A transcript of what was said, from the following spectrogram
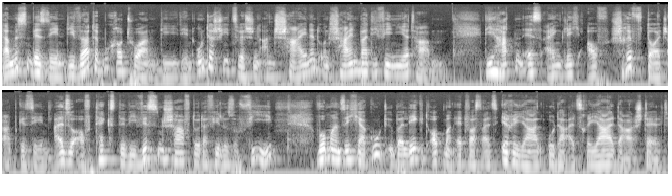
Da müssen wir sehen, die Wörterbuchautoren, die den Unterschied zwischen anscheinend und scheinbar definiert haben, die hatten es eigentlich auf Schriftdeutsch abgesehen, also auf Texte wie Wissenschaft oder Philosophie, wo man sich ja gut überlegt, ob man etwas als irreal oder als real darstellt.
